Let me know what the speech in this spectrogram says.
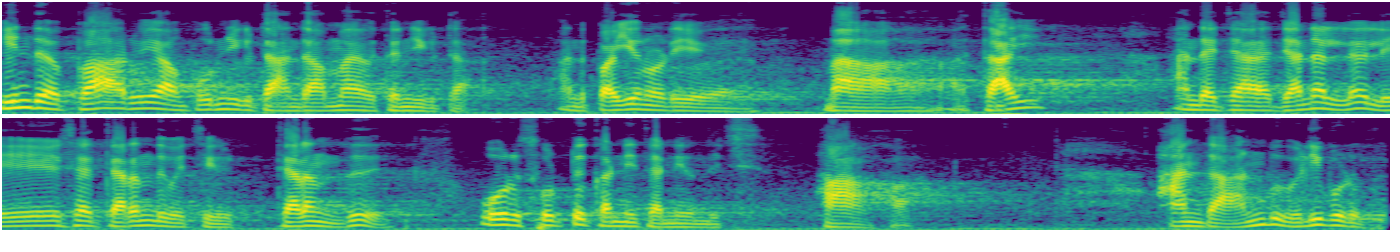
இந்த பார்வையை அவன் புரிஞ்சுக்கிட்டான் அந்த அம்மாவை தெரிஞ்சுக்கிட்டா. அந்த பையனுடைய தாய் அந்த ஜ ஜன்னலில் லேசாக திறந்து வச்சு திறந்து ஒரு சொட்டு கண்ணி தண்ணி வந்துச்சு. ஆஹா. அந்த அன்பு வெளிப்படுது.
